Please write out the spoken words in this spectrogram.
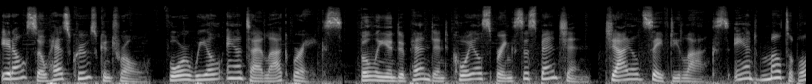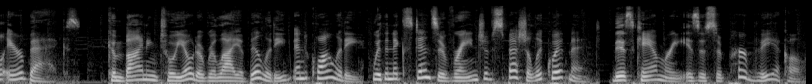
It also has cruise control, four-wheel anti-lock brakes, fully independent coil spring suspension, child safety locks, and multiple airbags. Combining Toyota reliability and quality with an extensive range of special equipment. This Camry is a superb vehicle.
